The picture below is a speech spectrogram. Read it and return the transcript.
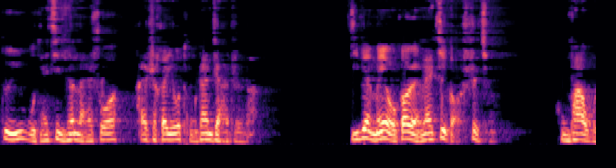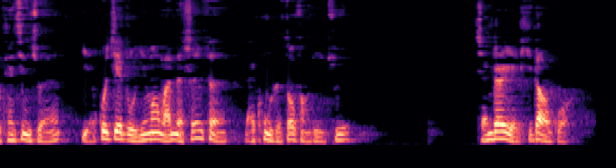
对于武田信玄来说还是很有统战价值的。即便没有高远赖纪搞事情。恐怕武田信玄也会借助银王丸的身份来控制邹访地区。前边也提到过，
